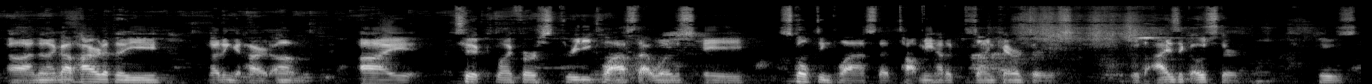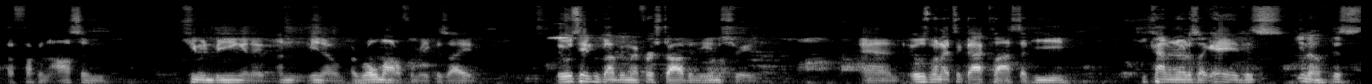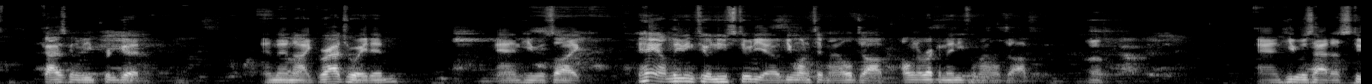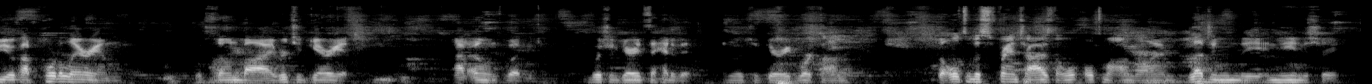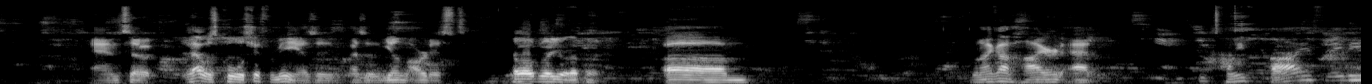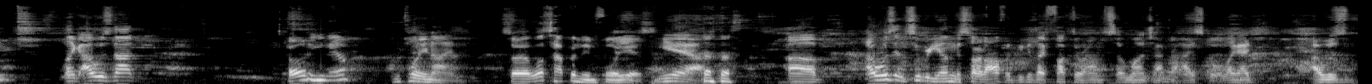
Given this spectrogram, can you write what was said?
Uh, and then I got hired at the. I didn't get hired. Um, I took my first 3D class that was a sculpting class that taught me how to design characters with Isaac Oster, who's a fucking awesome human being and a, you know a role model for me because I it was him who got me my first job in the industry, and it was when I took that class that he he kind of noticed like, hey, this you know this guy's gonna be pretty good, and then I graduated, and he was like, hey, I'm leaving to a new studio. Do you want to take my old job? I want to recommend you for my old job. Oh. And he was at a studio called Portalarium, which is owned by Richard Garriott. Not owned, but Richard Garriott's the head of it. And Richard Garriott worked on the Ultima franchise, the Ultima Online legend in the in the industry. And so that was cool shit for me as a as a young artist. How old were you at that point? Um, when I got hired at 25, maybe? Like, I was not. How old are you now? I'm 29. So what's happened in four years? Yeah. uh, I wasn't super young to start off with because I fucked around so much after high school. Like, I, I was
